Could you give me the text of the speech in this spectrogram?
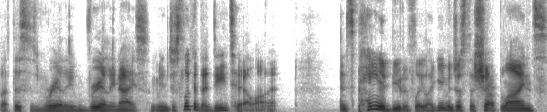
But this is really, really nice. I mean, just look at the detail on it. and it's painted beautifully. Like even just the sharp lines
